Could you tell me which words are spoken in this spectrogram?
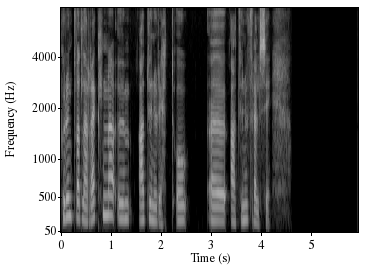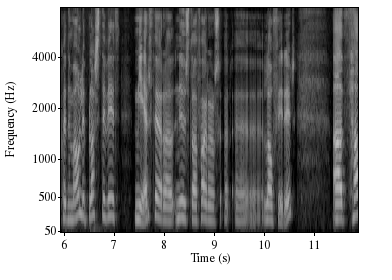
grundvalla regluna um atvinnurétt og uh, atvinnufrelsi. Hvernig máli blasti við mér þegar að niðurstaða fagrar uh, lág fyrir að þá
